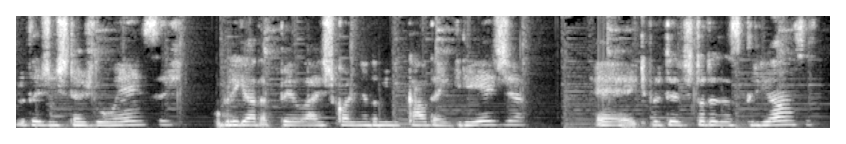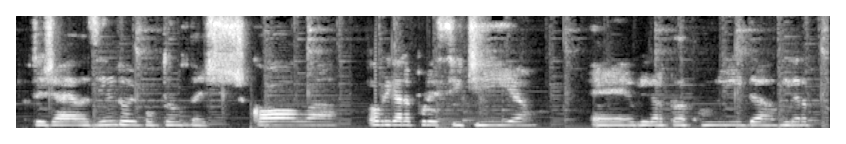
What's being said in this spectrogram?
proteger a gente das doenças. Obrigada pela escolinha dominical da igreja, é, que protege todas as crianças, proteja elas indo e voltando da escola. Obrigada por esse dia, é, obrigada pela comida, obrigada por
